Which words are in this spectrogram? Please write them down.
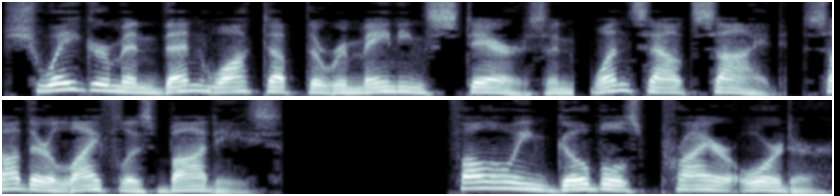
Schwagermann then walked up the remaining stairs and, once outside, saw their lifeless bodies. Following Goebbels' prior order,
